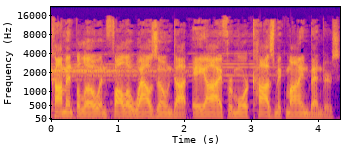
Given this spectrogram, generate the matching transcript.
Comment below and follow wowzone.ai for more cosmic mind benders.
